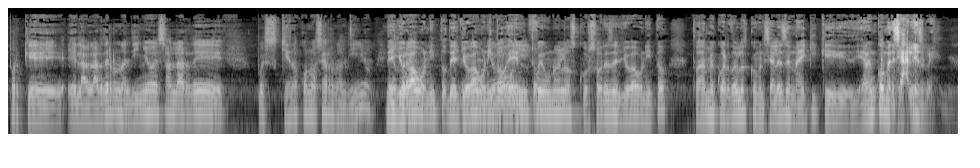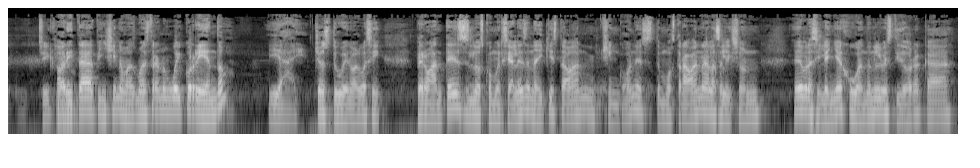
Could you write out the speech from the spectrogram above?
porque el hablar de Ronaldinho es hablar de pues quién no conoce a Ronaldinho del yoga bonito del yoga, bonito. yoga bonito él fue uno de los cursores del yoga bonito todavía me acuerdo de los comerciales de Nike que eran comerciales güey sí, claro. ahorita pinche nomás muestran un güey corriendo y ay just do it o algo así pero antes los comerciales de Nike estaban chingones te mostraban a la selección eh, brasileña jugando en el vestidor acá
